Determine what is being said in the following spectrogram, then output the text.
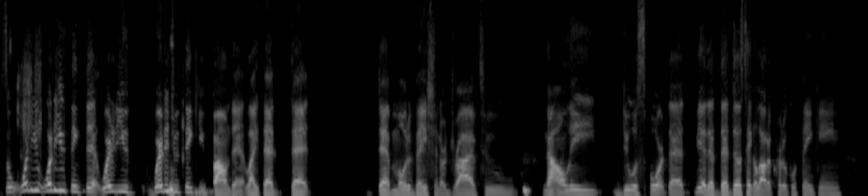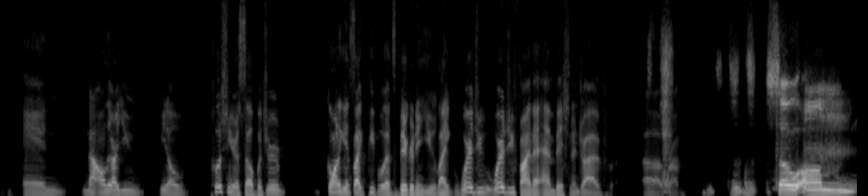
so what do you what do you think that where do you where did you think you found that like that that that motivation or drive to not only do a sport that yeah that that does take a lot of critical thinking and not only are you you know pushing yourself but you're going against like people that's bigger than you like where'd you where'd you find that ambition and drive uh from So um,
